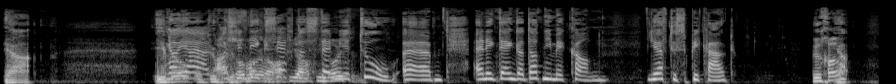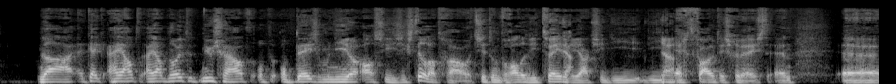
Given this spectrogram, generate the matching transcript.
Ja, je nou ja, als je niks zegt, dan stem je toe. Uh, en ik denk dat dat niet meer kan. You have to speak out. Hugo? Ja. Nou, kijk, hij had, hij had nooit het nieuws gehaald op, op deze manier als hij zich stil had gehouden. Het zit hem vooral in die tweede ja. reactie die, die ja. echt fout is geweest. En uh,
